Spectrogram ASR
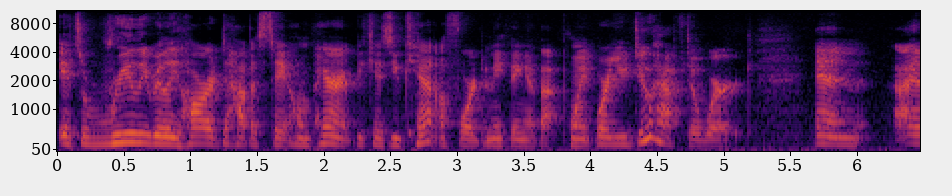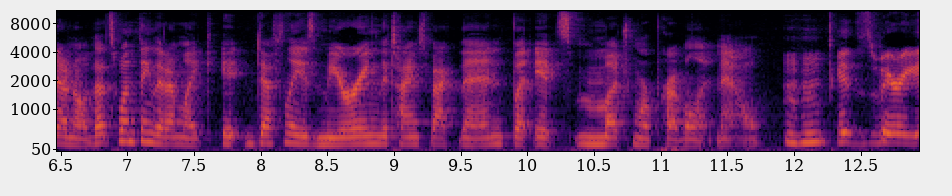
it's really really hard to have a stay-at-home parent because you can't afford anything at that point where you do have to work. And I don't know, that's one thing that I'm like it definitely is mirroring the times back then, but it's much more prevalent now. it's very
